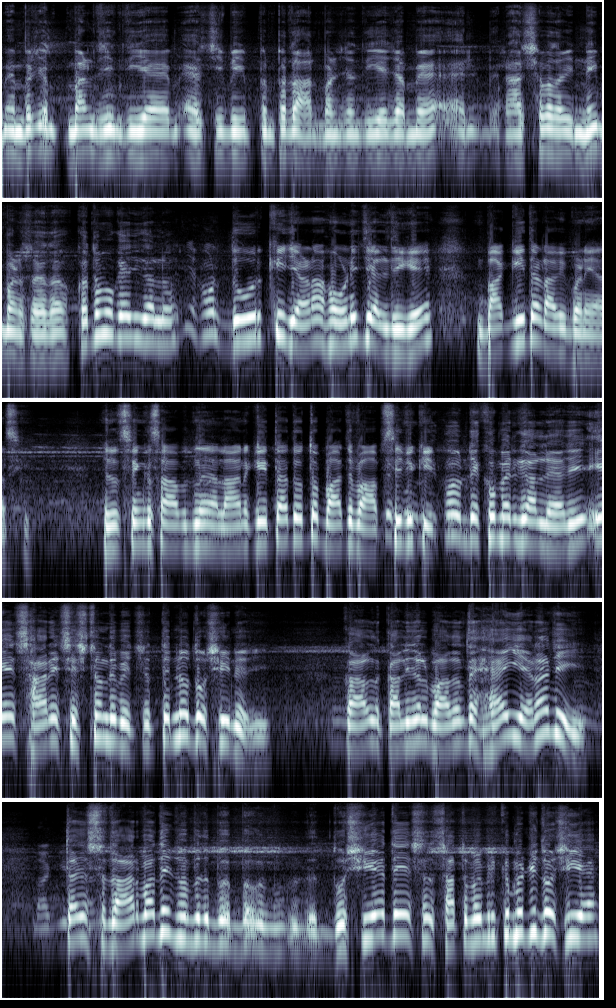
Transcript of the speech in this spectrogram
ਮੈਂਬਰ ਬਣ ਜਾਂਦੀ ਹੈ ਐਸਜੀਬੀ ਪ੍ਰਧਾਨ ਬਣ ਜਾਂਦੀ ਹੈ ਜਾਂ ਮੈਂ ਰਾਜ ਸਭਾ ਦਾ ਵੀ ਨਹੀਂ ਬਣ ਸਕਦਾ। ਖਤਮ ਹੋ ਗਿਆ ਜੀ ਗੱਲ? ਹੁਣ ਦੂਰ ਕੀ ਜਾਣਾ ਹੁਣ ਹੀ ਚੱਲ ਜੀਗੇ ਬਾਗੀ ਧੜਾ ਵੀ ਬਣਿਆ ਸੀ। ਜਦੋਂ ਸਿੰਘ ਸਾਹਿਬ ਨੇ ਐਲਾਨ ਕੀਤਾ ਤੇ ਉਸ ਤੋਂ ਬਾਅਦ ਵਾਪਸੀ ਵੀ ਕੀਤੀ। ਦੇਖੋ ਮੇਰੀ ਗੱਲ ਹੈ ਜੀ ਇਹ ਸਾਰੇ ਸਿਸਟਮ ਦੇ ਵਿੱਚ ਤਿੰਨੋਂ ਦੋਸ਼ੀ ਨੇ ਜੀ। ਕਾਲ ਕਾਲੀ ਦਲ ਬਾਦਲ ਤਾਂ ਹੈ ਹੀ ਹੈ ਨਾ ਜੀ। ਤਾਂ ਸਰਦਾਰਵਾਦੀ ਬ- ਬ- ਬ- ਬ- ਦੋਸ਼ੀ ਹੈ ਤੇ ਸੱਤ ਮੈਂਬਰੀ ਕਮੇਟੀ ਦੋਸ਼ੀ ਹੈ।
